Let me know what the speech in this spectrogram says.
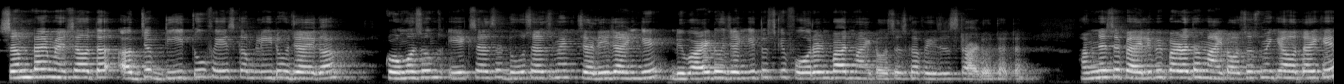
सम टाइम ऐसा होता है, अब जब डी टू फ़ेज़ कंप्लीट हो जाएगा क्रोमोसोम्स एक सेल से दो सेल्स में चले जाएँगे डिवाइड हो जाएँगे तो उसके फ़ौरन बाद माइटोसिस का फ़ेज़ स्टार्ट होता था हमने से पहले भी पढ़ा था माइटोसिस में क्या होता है कि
